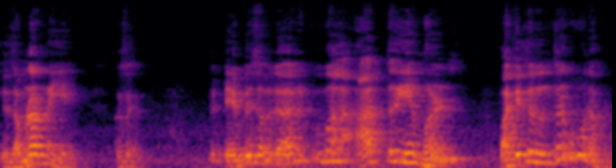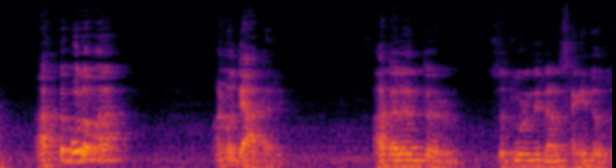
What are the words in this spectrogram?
ते जमणार नाही आहे कसं? तर टेम्पे साहेब अरे तू मला आत तर हे म्हण. बाकीचं नंतर बघू ना आपण. आत तर बोला मला. आणि मग ते आत आले. आत आल्यानंतर सद्गुरूंनी त्यांना सांगितलं होतं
